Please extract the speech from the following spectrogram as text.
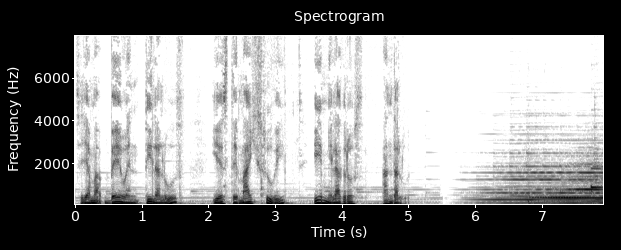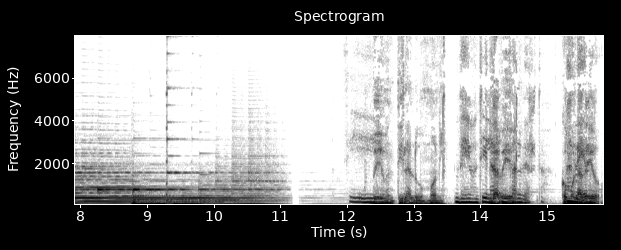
Se llama Veo en ti la luz y es de Mike Zubi y Milagros Andaluz. En ti la luz, Moni. Veo en ti la, La luz, veo. Alberto. ¿Cómo la veo?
